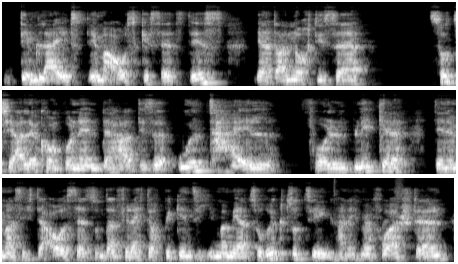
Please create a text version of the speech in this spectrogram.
dem Leid, dem er ausgesetzt ist, ja dann noch diese soziale Komponente hat, diese urteilvollen Blicke, denen man sich da aussetzt und dann vielleicht auch beginnt, sich immer mehr zurückzuziehen, kann ich mir vorstellen,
